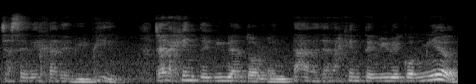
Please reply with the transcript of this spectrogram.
ya se deja de vivir, ya la gente vive atormentada, ya la gente vive con miedo.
